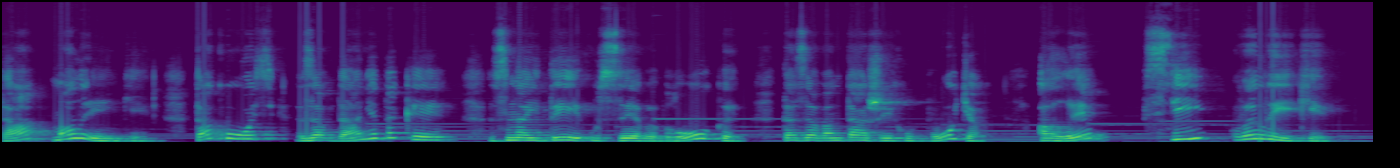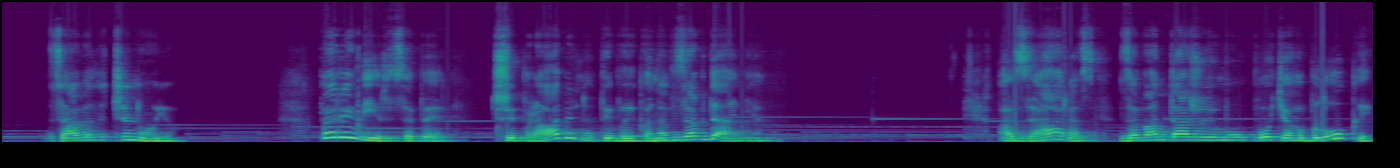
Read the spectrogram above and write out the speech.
та маленькі. Так ось завдання таке: знайди у себе блоки та завантаж їх у потяг, але всі великі за величиною. Перевір себе, чи правильно ти виконав завдання. А зараз завантажуємо у потяг блоки,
